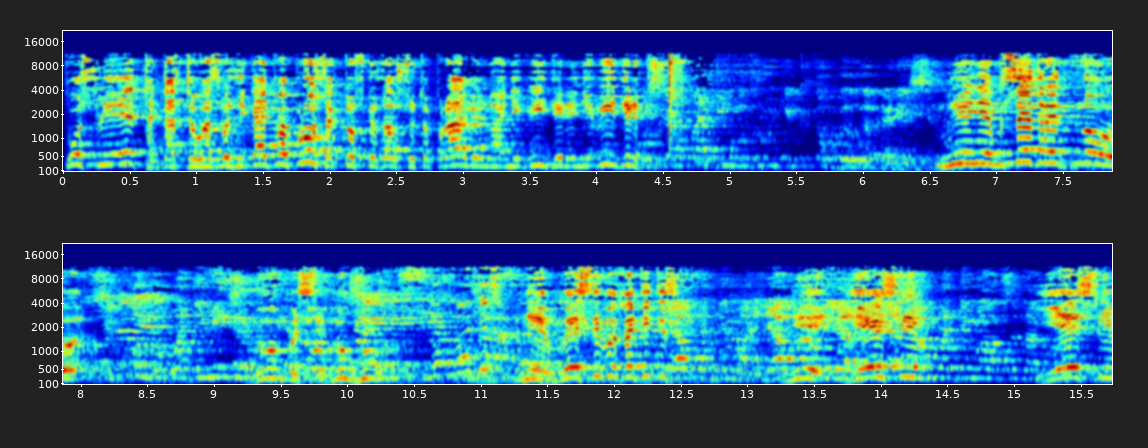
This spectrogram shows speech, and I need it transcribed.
После этого, тогда у вас возникает вопрос, а кто сказал, что это правильно, они видели, не видели. Пускай поднимут руки, кто был на горе Синай. Не, не, Бседр, ну, Секунду, поднимите руки. глупости, ну, был на глу- горе Синай. не, если вы хотите, Я поднимаю. Я не, если, Я если Синай.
